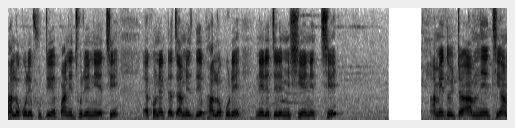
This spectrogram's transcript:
ভালো করে ফুটিয়ে পানি ঝরিয়ে নিয়েছি। এখন একটা চামিচ দিয়ে ভালো করে নেড়ে চেড়ে মিশিয়ে নিচ্ছি। আমি দুইটা আম নিয়েছি। আম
